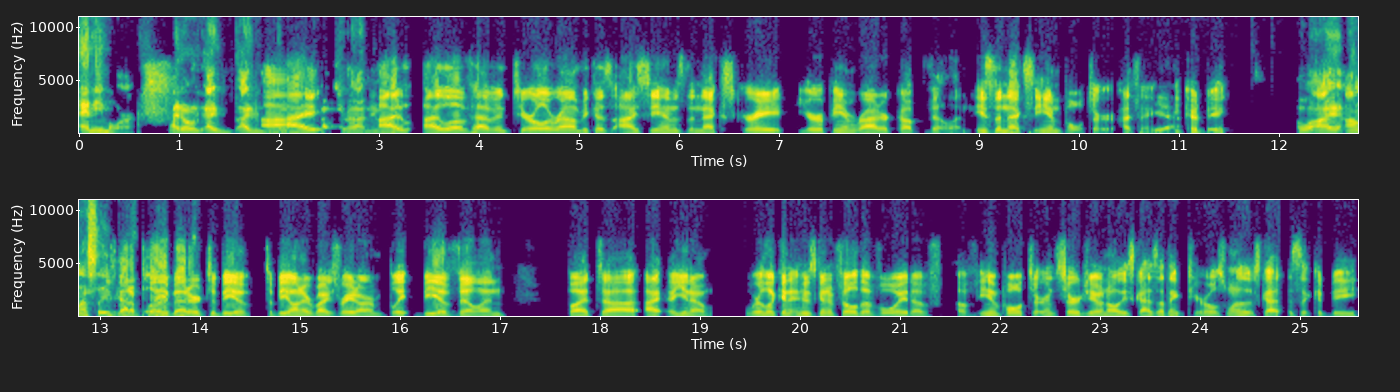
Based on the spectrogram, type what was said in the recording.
anymore. I don't. I. I. Don't I for anymore. I I love having Tyrrell around because I see him as the next great European Ryder Cup villain. He's the next Ian Poulter, I think. Yeah. He could be. well, I honestly. He's got to play better to be a to be on everybody's radar and be a villain. But uh, I, you know, we're looking at who's going to fill the void of of Ian Poulter and Sergio and all these guys. I think Tyrrell's one of those guys that could be,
